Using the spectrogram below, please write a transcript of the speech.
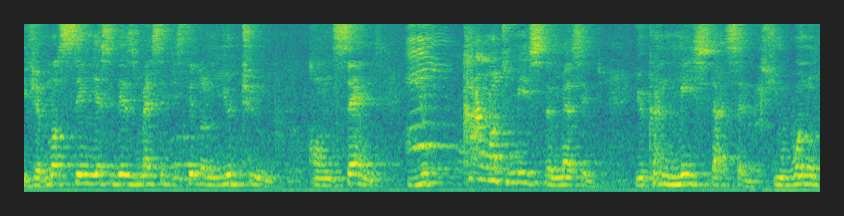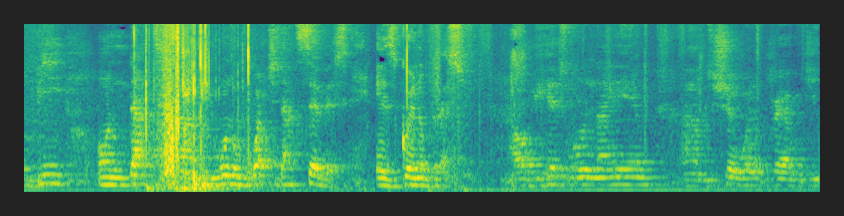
If you have not seen yesterday's message, it's still on YouTube. Consent. You cannot miss the message. You can't miss that service. You want to be on that. Um, you want to watch that service. It's going to bless you. I'll be here tomorrow 9 a.m. Um, to share a word of prayer with you.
